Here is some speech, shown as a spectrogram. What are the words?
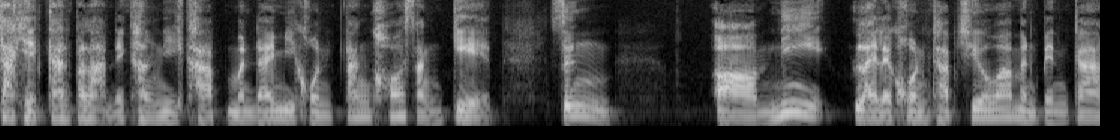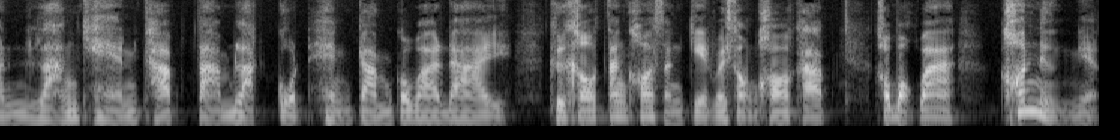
จากเหตุการณ์ประหลาดในครั้งนี้ครับ มันได้มีคนตั้งข้อสังเกต ซึ่งนี่หลาย ๆ คนครับเชื่อว่ามันเป็นการล้างแค้นครับตามหลักกฎแห่งกรรมก็ว่าได้ คือเขาตั้งข้อสังเกตไว้ 2 ข้อครับ เขาบอกว่า ข้อหนึ่งเนี่ย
